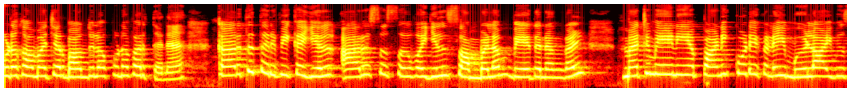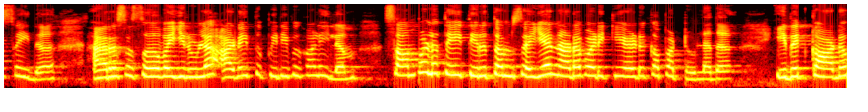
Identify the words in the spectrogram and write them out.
ஊடக அமைச்சர் பந்துல குணவர்த்தன கருத்து தெரிவிக்கையில் அரசு சேவையில் சம்பளம் வேதனங்கள் மற்றும் ஏனைய பணிக்கொடைகளை மீளாய்வு செய்து அரசு சேவையில் உள்ள அனைத்து பிரிவுகளிலும் சம்பளத்தை திருத்தம் செய்ய நடவடிக்கை எடுக்கப்பட்டுள்ளது. இதற்கான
